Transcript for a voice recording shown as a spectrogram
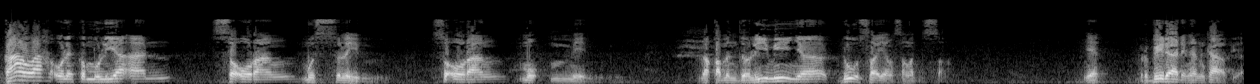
kalah oleh kemuliaan seorang muslim, seorang mukmin. Maka mendoliminya dosa yang sangat besar. Ya, berbeda dengan kafir.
